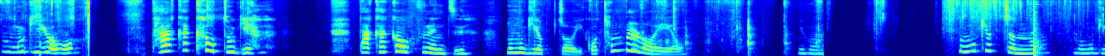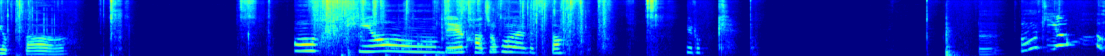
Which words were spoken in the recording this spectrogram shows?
너무 귀여워. 다 카카오톡이야. 다 카카오 프렌즈. 너무 귀엽죠? 이거 텀블러예요. 이거 너무 귀엽지 않나요? 너무 귀엽다. 어, 귀여워. 내일 가져가야겠다. 이렇게. 너무 귀여워.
